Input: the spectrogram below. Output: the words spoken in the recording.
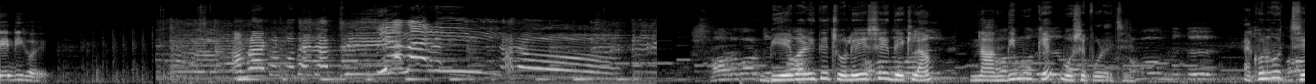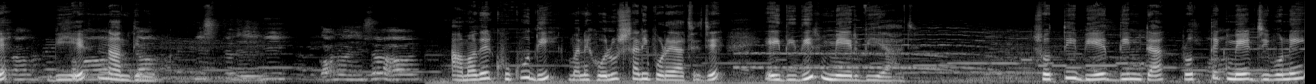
রেডি হয়ে। আমরা এখন কোথায় যাচ্ছি? বিয়ে বাড়িতে চলে এসে দেখলাম নান্দিমুখে বসে পড়েছে। এখন হচ্ছে বিয়ের নান্দিমুখ আমাদের খুকুদি মানে হলুদ শাড়ি পরে আছে যে এই দিদির মেয়ের বিয়ে আজ। সত্যি বিয়ের দিনটা প্রত্যেক মেয়ের জীবনেই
